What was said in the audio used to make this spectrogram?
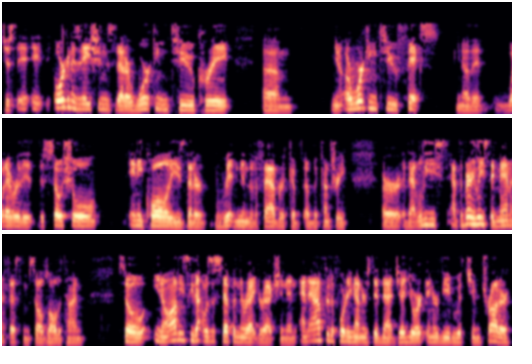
just it, it, organizations that are working to create um, you know are working to fix you know the whatever the the social inequalities that are written into the fabric of, of the country or at least at the very least they manifest themselves all the time so, you know, obviously that was a step in the right direction. And, and after the 49ers did that, Jed York interviewed with Jim Trotter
